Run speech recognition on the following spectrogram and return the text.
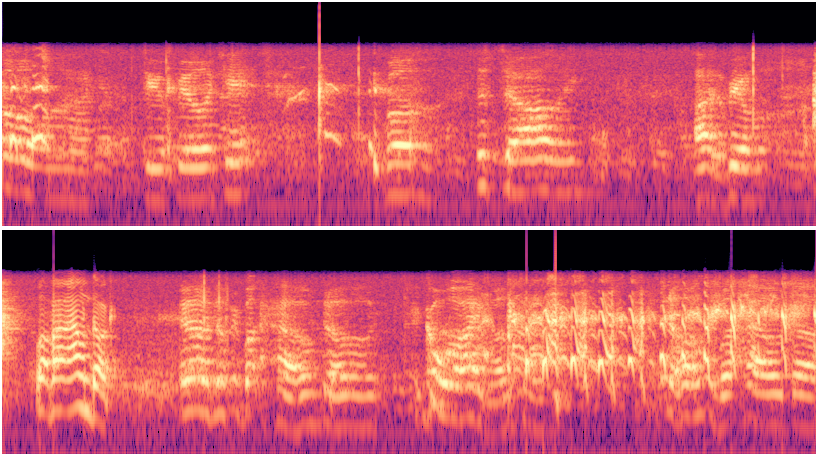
Oh, do you feel it yet? Oh, darling. I love you. What about Hound Dog? Yeah, nothing but hound dog. Go on, on Nothing but hound dog.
